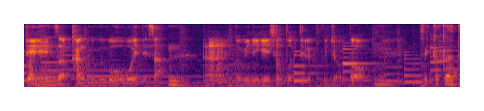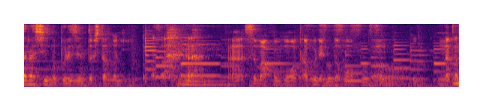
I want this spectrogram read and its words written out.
て、ね。そう韓国語を覚えてさ、うん。うん、コミュニケーション取ってる副長とうん。せっかく新しいのプレゼントしたのにとかさ、スマホもタブレットも。なん。か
